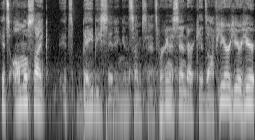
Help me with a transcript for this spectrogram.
It's almost like it's babysitting in some sense. We're going to send our kids off here, here, here.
